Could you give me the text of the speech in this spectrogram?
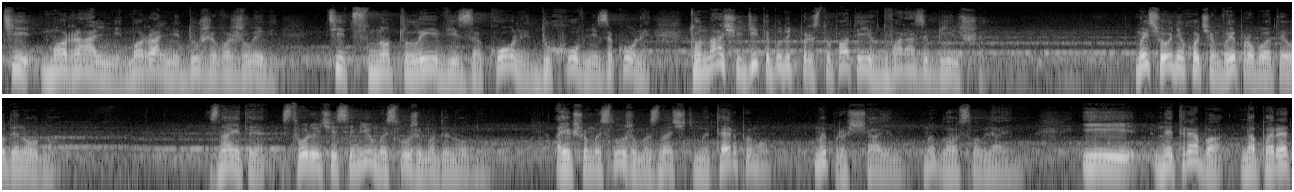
ті моральні, моральні, дуже важливі. Ці цнотливі закони, духовні закони, то наші діти будуть переступати їх в два рази більше. Ми сьогодні хочемо випробувати один одного. Знаєте, створюючи сім'ю, ми служимо один одному. А якщо ми служимо, значить ми терпимо, ми прощаємо, ми благословляємо. І не треба наперед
